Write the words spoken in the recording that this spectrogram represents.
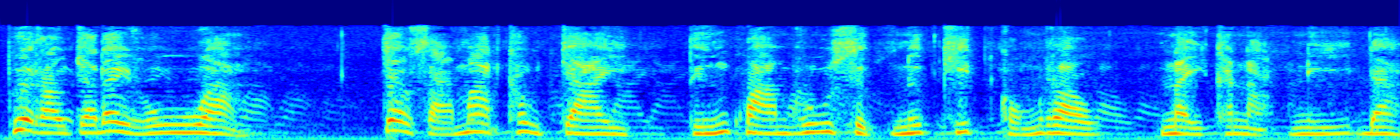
เพื่อเราจะได้รู้ว่า เจ้าสามารถเข้าใจถึงความรู้สึกนึกคิดของเราในขณะนี้ได้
